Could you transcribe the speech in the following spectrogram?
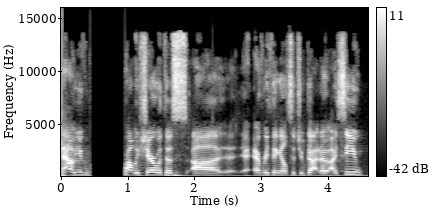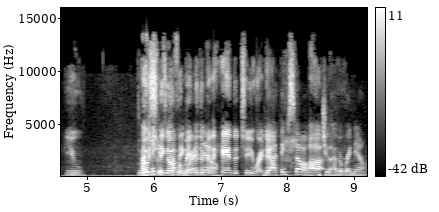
Now you can probably share with us uh, everything else that you've got. I see you you motioning over. Maybe right they're going to hand it to you right now. Yeah, I think so. Uh, Do you have it right now?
